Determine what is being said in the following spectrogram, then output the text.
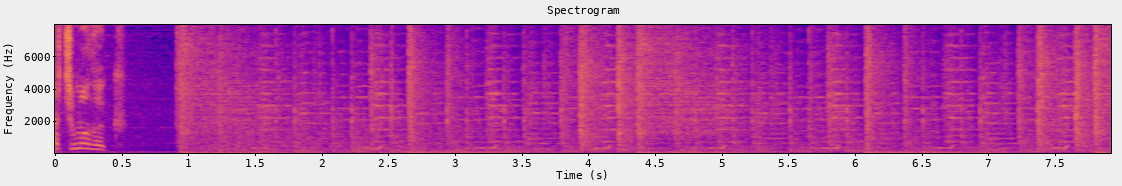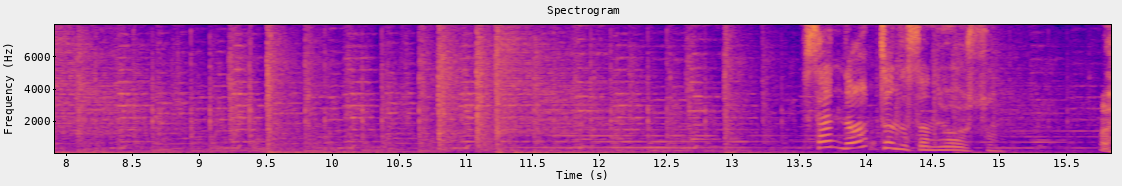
Saçmalık? Sen ne yaptığını sanıyorsun?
